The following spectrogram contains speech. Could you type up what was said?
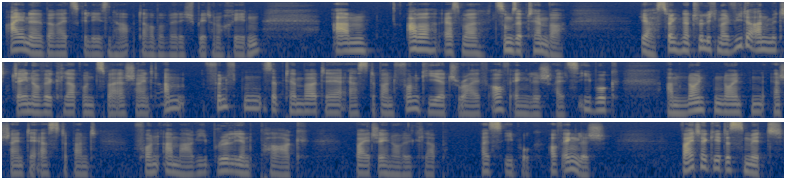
eine bereits gelesen habe. Darüber werde ich später noch reden. Ähm, aber erstmal zum September. Ja, es fängt natürlich mal wieder an mit J-Novel Club und zwar erscheint am 5. September der erste Band von Gear Drive auf Englisch als E-Book. Am 9.9. erscheint der erste Band von Amagi Brilliant Park bei J-Novel Club als E-Book auf Englisch. Weiter geht es mit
